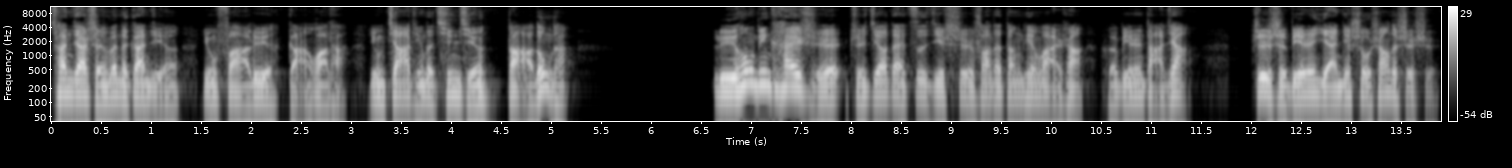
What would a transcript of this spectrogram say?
参加审问的干警用法律感化他，用家庭的亲情打动他。吕红斌开始只交代自己事发的当天晚上和别人打架，致使别人眼睛受伤的事实。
